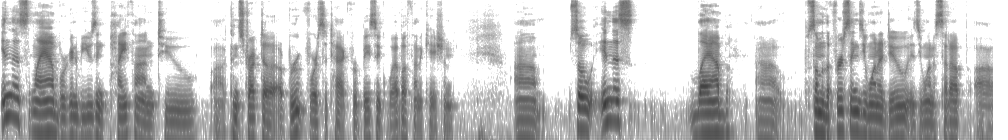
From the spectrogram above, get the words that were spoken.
in this lab, we're going to be using Python to uh, construct a, a, brute force attack for basic web authentication. Um, so in this lab, uh, some of the first things you want to do is you want to set up uh,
